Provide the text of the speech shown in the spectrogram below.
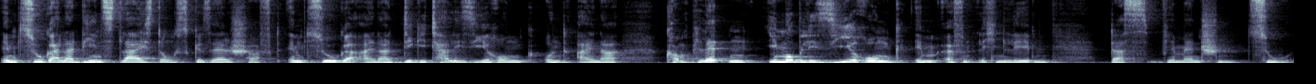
im Zuge einer Dienstleistungsgesellschaft, im Zuge einer Digitalisierung und einer kompletten Immobilisierung im öffentlichen Leben, dass wir Menschen zu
